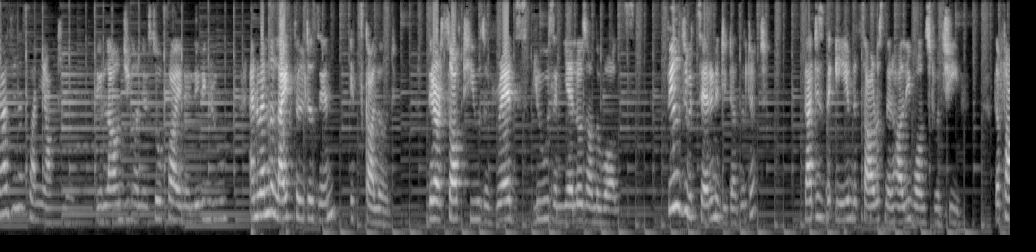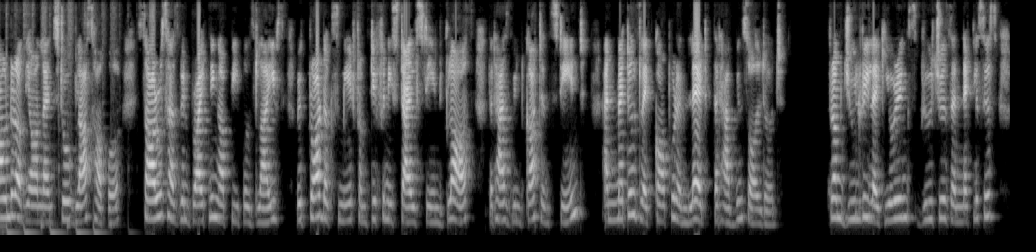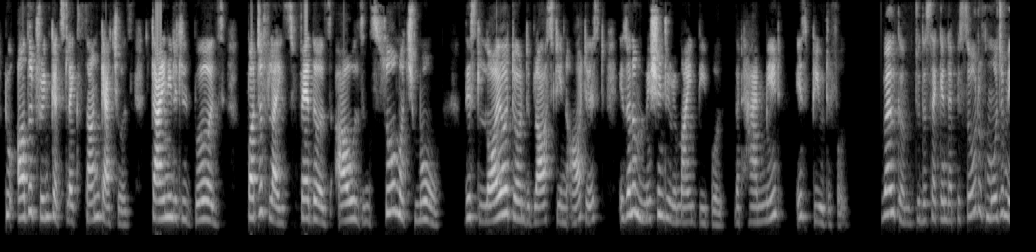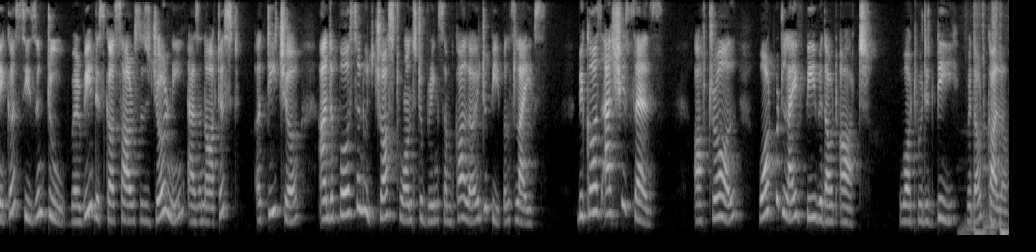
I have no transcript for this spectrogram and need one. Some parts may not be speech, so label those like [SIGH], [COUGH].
Imagine a sunny afternoon. You're lounging on your sofa in your living room, and when the light filters in, it's colored. There are soft hues of reds, blues, and yellows on the walls. Fills you with serenity, doesn't it? That is the aim that Sarus Nirhali wants to achieve. The founder of the online store Glasshopper, Sarus has been brightening up people's lives with products made from Tiffany style stained glass that has been cut and stained, and metals like copper and lead that have been soldered. From jewelry like earrings, brooches, and necklaces to other trinkets like sun catchers, tiny little birds, butterflies, feathers, owls, and so much more, this lawyer turned glass stain artist is on a mission to remind people that handmade is beautiful. Welcome to the second episode of Mojo Makers Season 2, where we discuss Sarus's journey as an artist, a teacher, and a person who just wants to bring some color into people's lives. Because, as she says, after all, what would life be without art? What would it be without color?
